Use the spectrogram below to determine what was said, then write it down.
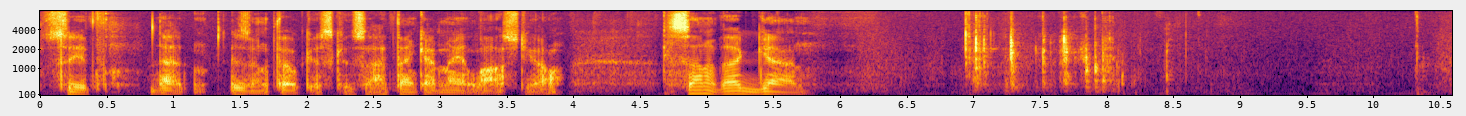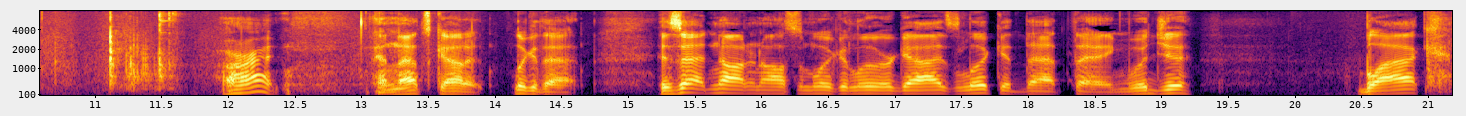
see if that is in focus, because I think I may have lost y'all. Son of a gun. All right, and that's got it. Look at that. Is that not an awesome looking lure, guys? Look at that thing, would you? Black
